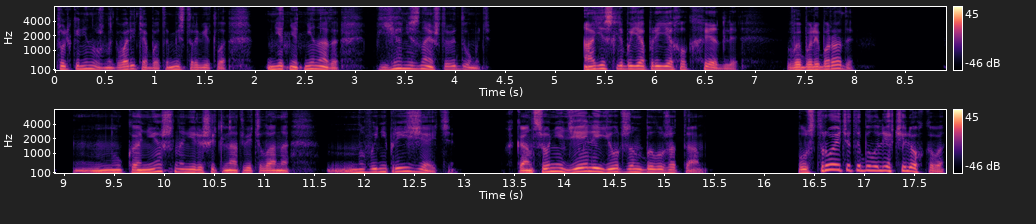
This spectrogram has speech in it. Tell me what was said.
только не нужно говорить об этом, мистер Витла. Нет-нет, не надо. Я не знаю, что и думать. А если бы я приехал к Хедли, вы были бы рады? Ну, конечно, нерешительно ответила она. Но вы не приезжайте. К концу недели Юджин был уже там. Устроить это было легче легкого.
